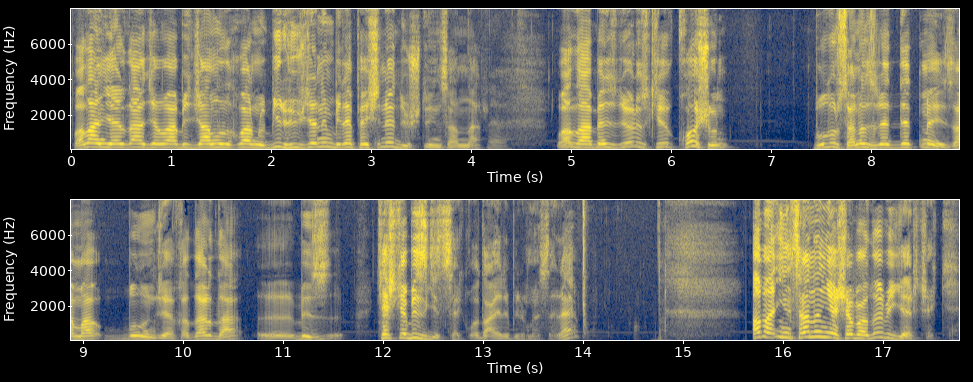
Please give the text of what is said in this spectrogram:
Falan yerde acaba bir canlılık var mı? Bir hücrenin bile peşine düştü insanlar. Evet. Vallahi biz diyoruz ki koşun. Bulursanız reddetmeyiz ama buluncaya kadar da e, biz keşke biz gitsek. O da ayrı bir mesele. Ama insanın yaşamadığı bir gerçek.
